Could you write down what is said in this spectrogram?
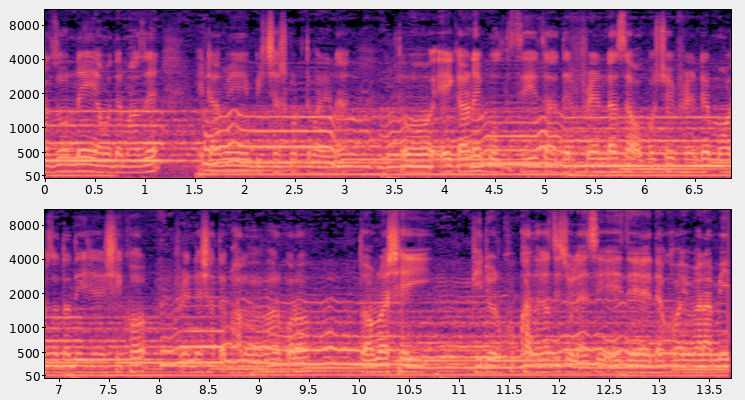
আজও নেই আমাদের মাঝে, এটা আমি বিশ্বাস করতে পারি না। তো এই কারণে বলতেছি, যাদের ফ্রেন্ড আছে, অবশ্যই ফ্রেন্ডের মর্যাদা দিয়ে শিখো। ফ্রেন্ডের সাথে ভালো ব্যবহার করো। তো আমরা সেই ভিডিওর খুব কাছাকাছি চলে আসি। এই যে দেখো, এবার আমি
